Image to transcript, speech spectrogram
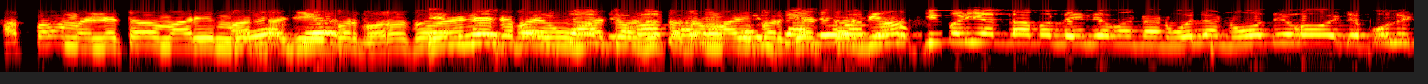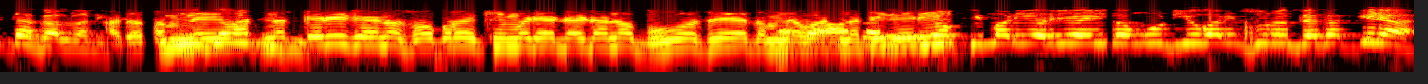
આપવા મને તો મારી માતાજી ઉપર ભરોસો હોય ને કે ભાઈ હું વાંચો છું તો તમે મારી ઉપર કેસ કરી દો ખીમડિયા નામ લઈ લેવાના ઓલા નો દેવા હોય એટલે પોલીસ ના ગાલવાની તો તમને એ વાત નથી કરી કે એનો છોકરો એ દાડા નો ભૂવો છે તમને વાત નથી કરી? ખીમડિયો ખીમડીયો રહ્યો એ તો મુઠ્ઠીઓ વાળી સુરત ભેગા કર્યા.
